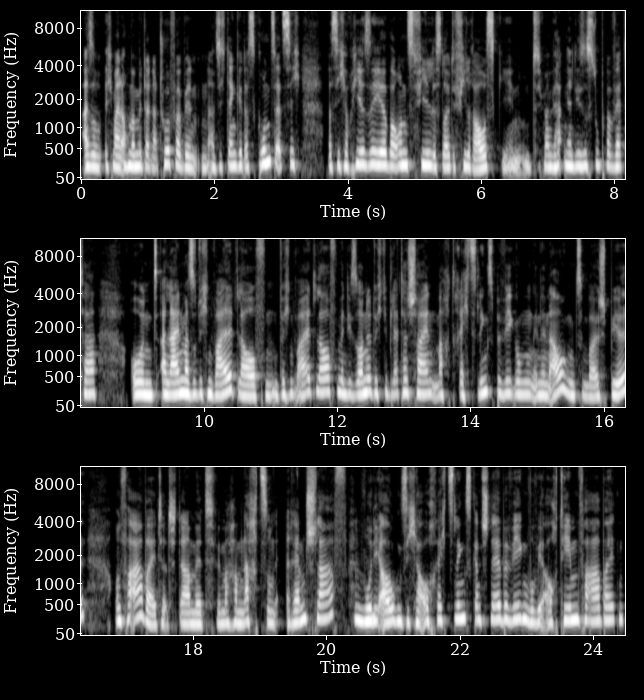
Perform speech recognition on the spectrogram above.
Also ich meine auch mal mit der Natur verbinden. Also ich denke, dass grundsätzlich, was ich auch hier sehe bei uns viel, dass Leute viel rausgehen. Und ich meine, wir hatten ja dieses super Wetter und allein mal so durch den Wald laufen. Durch den Wald laufen, wenn die Sonne durch die Blätter scheint, macht Rechts-Links-Bewegungen in den Augen zum Beispiel und verarbeitet damit. Wir haben nachts so einen REM-Schlaf, mhm. wo die Augen sich ja auch rechts-links ganz schnell bewegen, wo wir auch Themen verarbeiten.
